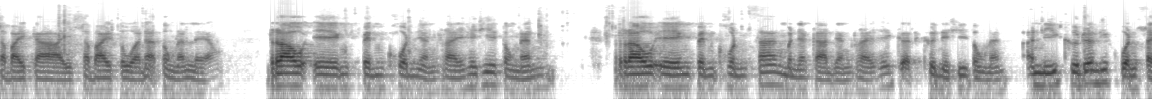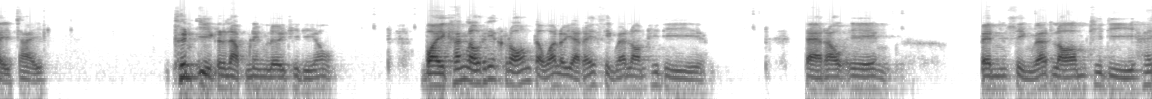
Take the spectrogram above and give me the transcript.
สบายกาย สบายตัวณนะตรงนั้นแล้ว เราเองเป็นคนอย่างไรให้ที่ตรงนั้น เราเองเป็นคนสร้างบรรยากาศอย่างไรให้เกิดขึ้นในที่ตรงนั้น อันนี้คือเรื่องที่ควรใส่ใจ ขึ้นอีกระดับหนึ่งเลยทีเดียว บ่อยครั้งเราเรียกร้อง แต่ว่าเราอยากได้สิ่งแวดล้อมที่ดี แต่เราเองเป็นสิ่งแวดล้อมที่ดีให้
